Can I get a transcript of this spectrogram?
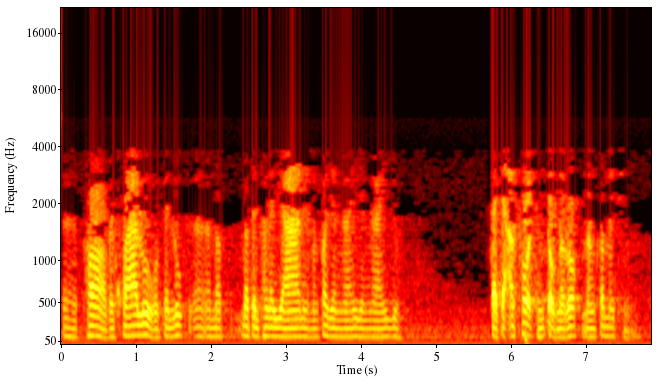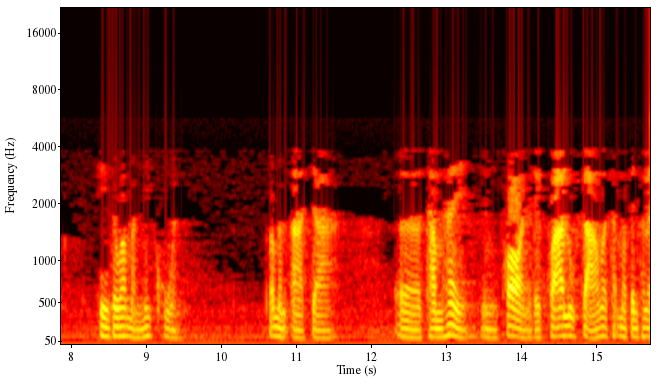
เออพ่อไปคว้าลูกมาเป็นลูกเออมามาเป็นภรรยาเนี่ย มันก็ยังไงยังไงอยู่ แต่จะเอาโทษถึงตกนรกมันก็ไม่ถึง เพียงแต่ว่ามันไม่ควร เพราะมันอาจจะ ทำให้อย่างพ่อเนี่ยได้คว้าลูกสาวมามาเป็นภรร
